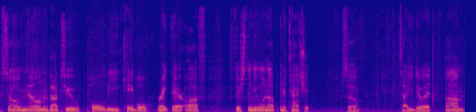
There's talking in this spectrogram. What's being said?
So now I'm about to pull the cable right there off, fish the new one up, and attach it. So that's how you do it. Um,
